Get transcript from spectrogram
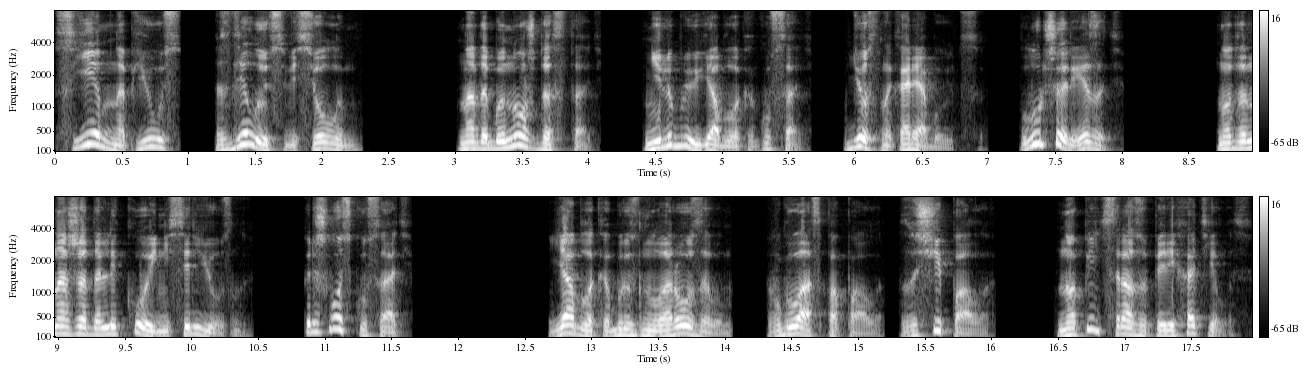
Съем, напьюсь, сделаюсь веселым. Надо бы нож достать. Не люблю яблоко кусать, десна корябаются. Лучше резать. Но до ножа далеко и несерьезно. Пришлось кусать. Яблоко брызнуло розовым, в глаз попало, защипало. Но пить сразу перехотелось.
